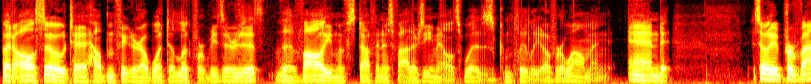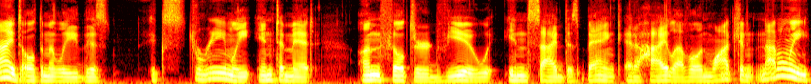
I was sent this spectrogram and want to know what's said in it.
but also to help him figure out what to look for because there's just the volume of stuff in his father's emails was completely overwhelming. And so it provides ultimately this extremely intimate unfiltered view inside this bank at a high level and watching not only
